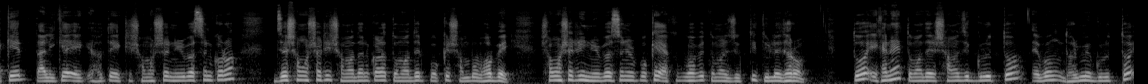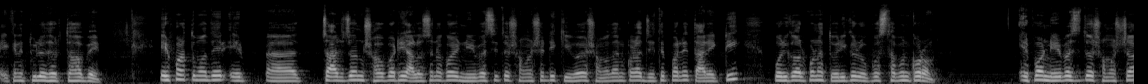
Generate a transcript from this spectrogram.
একের তালিকা হতে একটি সমস্যা নির্বাচন করো। যে সমস্যাটি সমাধান করা তোমাদের পক্ষে সম্ভব হবে, সমস্যাটি নির্বাচনের পক্ষে এককভাবে তোমার যুক্তি তুলে ধরো। তো এখানে তোমাদের সামাজিক গুরুত্ব এবং ধর্মীয় গুরুত্ব এখানে তুলে ধরতে হবে। এরপর তোমাদের এর চারজন সহপাঠী আলোচনা করে নির্বাচিত সমস্যাটি কীভাবে সমাধান করা যেতে পারে তার একটি পরিকল্পনা তৈরি করে উপস্থাপন করো। এরপর নির্বাচিত সমস্যা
